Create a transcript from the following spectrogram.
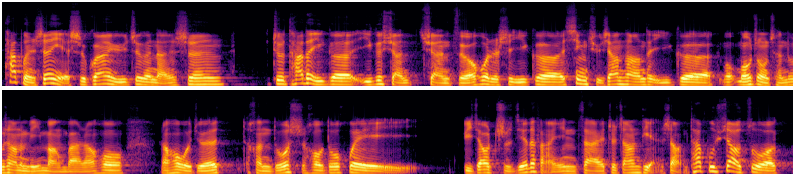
他本身也是关于这个男生。就他的一个一个选选择，或者是一个性取向上的一个某某种程度上的迷茫吧。然后，然后我觉得很多时候都会比较直接的反映在这张脸上，他不需要做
